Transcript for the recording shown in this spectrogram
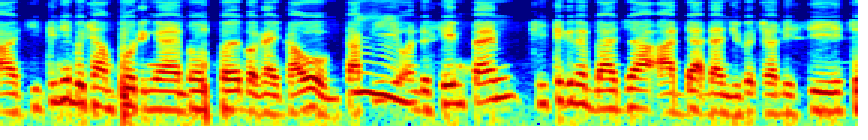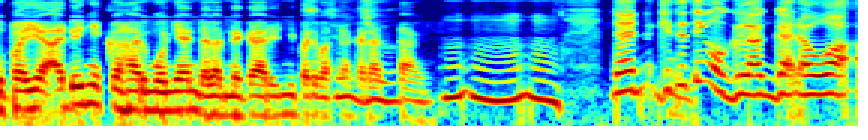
uh, kita ni bercampur dengan berbagai kaum tapi mm. on the same time kita kena belajar adat dan juga tradisi supaya adanya keharmonian dalam negara ini pada masa Setuju. akan datang. Mm-hmm. Dan kita tengok gelagat awak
